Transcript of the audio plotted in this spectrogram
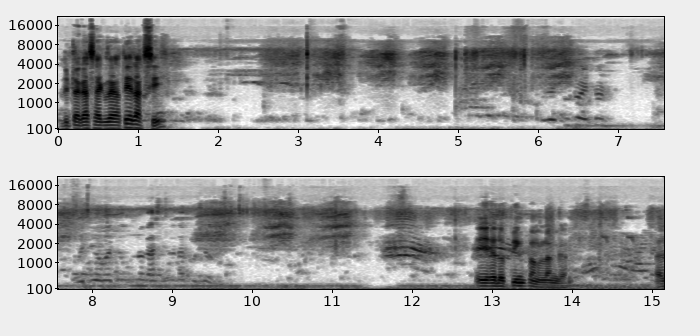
দুটা গাছ এক জায়গাতেই রাখছি। এই হলো পিং পং লঙ্গান আর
